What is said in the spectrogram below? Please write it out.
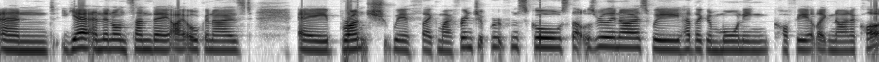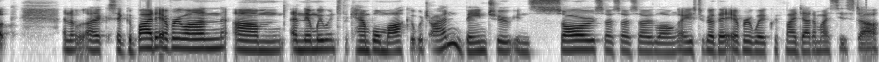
and yeah and then on sunday i organized a brunch with like my friendship group from school so that was really nice. We had like a morning coffee at like nine o'clock and i said goodbye to everyone um, and then we went to the Camberwell market which i hadn't been to in so so so so long. I used to go there every week with my dad and my sister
